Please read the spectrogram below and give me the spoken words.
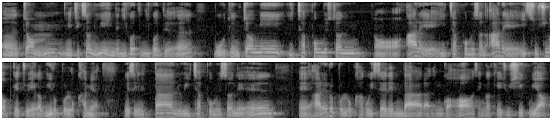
어, 점, 이 직선 위에 있는 이거든 이거든 모든 점이 2차 포물선 어, 아래에 2차 포물선 아래에 있을 수는 없겠죠. 얘가 위로 볼록하면 그래서 일단 이 2차 포물선은 예, 아래로 볼록하고 있어야 된다라는 거 생각해 주시고요.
